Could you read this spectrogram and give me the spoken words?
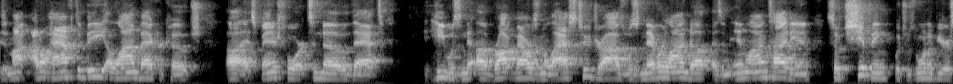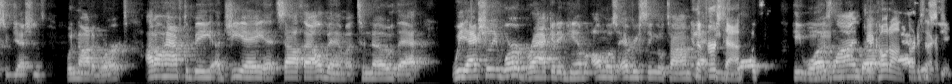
Is my I don't have to be a linebacker coach uh, at Spanish Fort to know that he was uh, Brock Bowers in the last two drives was never lined up as an inline tight end. So chipping, which was one of your suggestions, would not have worked. I don't have to be a GA at South Alabama to know that we actually were bracketing him almost every single time in the first he half. Was, he was mm-hmm. lined Jake, up. hold on, thirty seconds.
